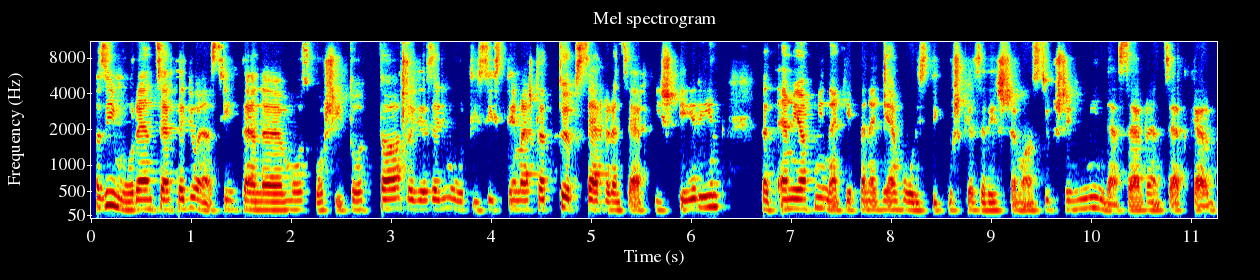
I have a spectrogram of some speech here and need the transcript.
az immunrendszert egy olyan szinten mozgósította, hogy ez egy multiszisztémás, tehát több szervrendszert is érint, tehát emiatt mindenképpen egy ilyen holisztikus kezelésre van szükség, minden szervrendszert kell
